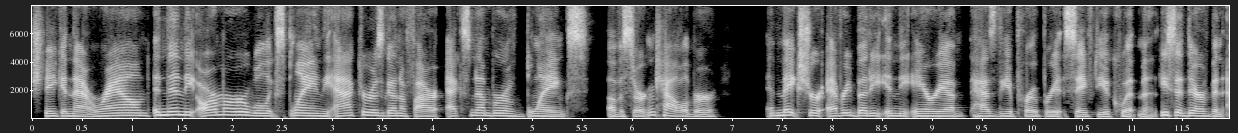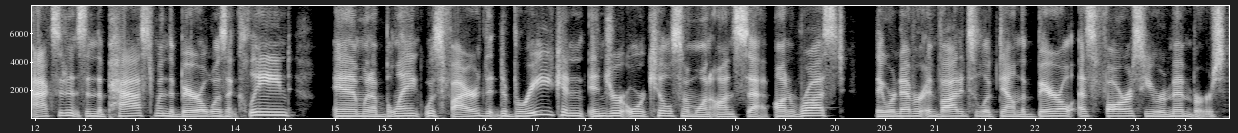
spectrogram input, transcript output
shaking that round. And then the armorer will explain the actor is going to fire X number of blanks of a certain caliber and make sure everybody in the area has the appropriate safety equipment. He said there have been accidents in the past when the barrel wasn't cleaned and when a blank was fired that debris can injure or kill someone on set. On Rust, they were never invited to look down the barrel as far as he remembers.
